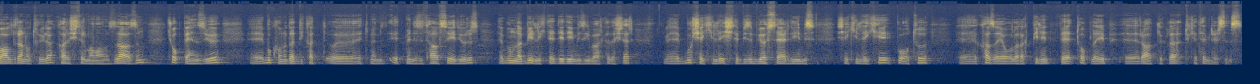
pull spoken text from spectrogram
baldıran otuyla karıştırmamamız lazım. Çok benziyor. Bu konuda dikkat etmemiz, etmenizi tavsiye ediyoruz. Bununla birlikte dediğimiz gibi arkadaşlar e, bu şekilde işte bizim gösterdiğimiz şekildeki bu otu e, kazaya olarak bilin ve toplayıp e, rahatlıkla tüketebilirsiniz.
